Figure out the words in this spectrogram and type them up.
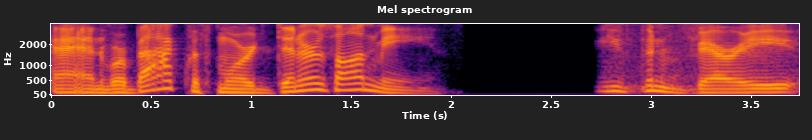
And we're back with more Dinners on Me. You've been very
